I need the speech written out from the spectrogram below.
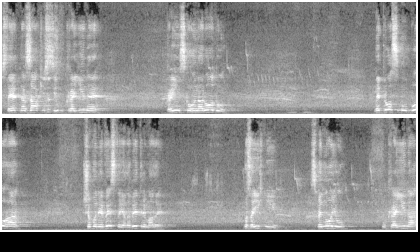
стоять на захисті України, українського народу. Ми просимо Бога, щоб вони вистояли, витримали бо за їхньою спиною Україна,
